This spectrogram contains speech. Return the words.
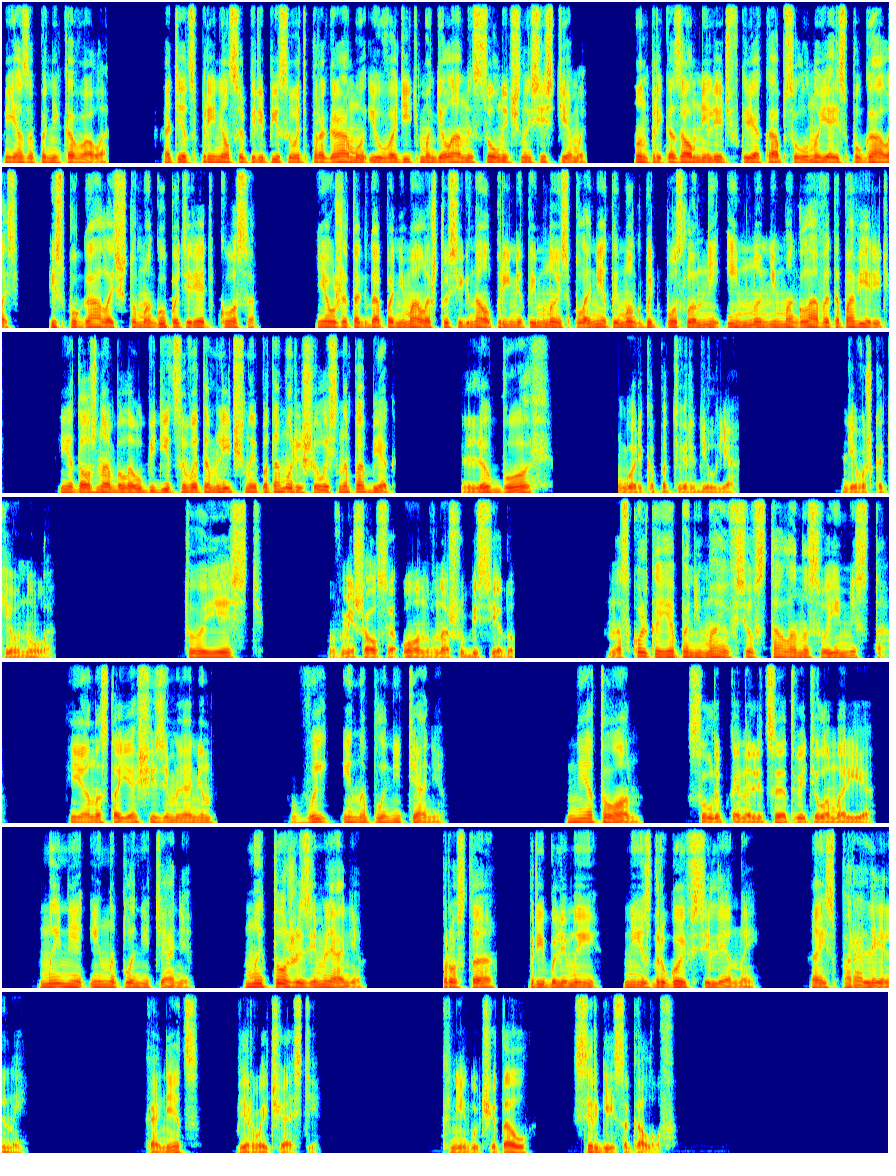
Я запаниковала. Отец принялся переписывать программу и уводить Магеллан из Солнечной системы. Он приказал мне лечь в криокапсулу, но я испугалась. Испугалась, что могу потерять Коса. Я уже тогда понимала, что сигнал, принятый мной с планеты, мог быть послан не им, но не могла в это поверить. Я должна была убедиться в этом лично, и потому решилась на побег. «Любовь», — горько подтвердил я. Девушка кивнула. «То есть...» — вмешался он в нашу беседу. «Насколько я понимаю, все встало на свои места. Я настоящий землянин, вы инопланетяне». «Нет, он», — с улыбкой на лице ответила Мария. Мы не инопланетяне. Мы тоже земляне. Просто прибыли мы не из другой вселенной, а из параллельной. Конец первой части. Книгу читал Сергей Соколов.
